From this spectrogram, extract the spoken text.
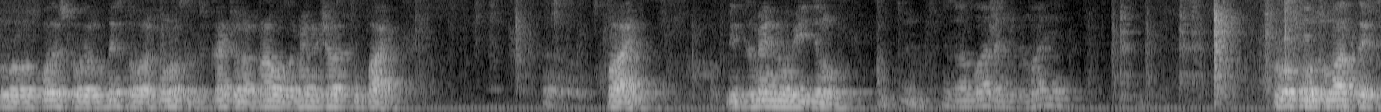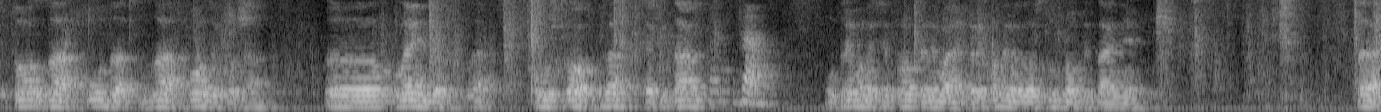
господарського виробництва в рахунок сертифікатів на право земельну частку ПАЙ. ПАЙ від земельного відділу. Зауважень немає. Прошу голосувати, хто за Худа, за Фозикош, е, Лендер, Лужко, За. Капітан. За. Утрималися проти немає. Переходимо до наступного питання. Так.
